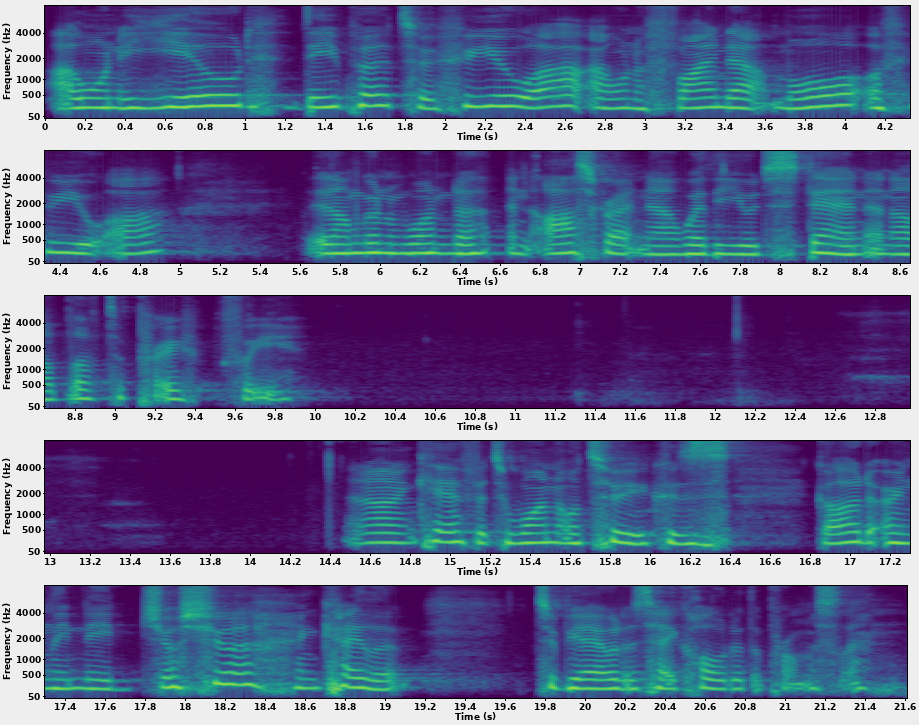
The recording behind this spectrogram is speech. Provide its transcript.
I want to yield deeper to who you are. I want to find out more of who you are. Then I'm going to wonder and ask right now whether you would stand, and I'd love to pray for you. And I don't care if it's one or two, because God only needs Joshua and Caleb to be able to take hold of the promised land.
